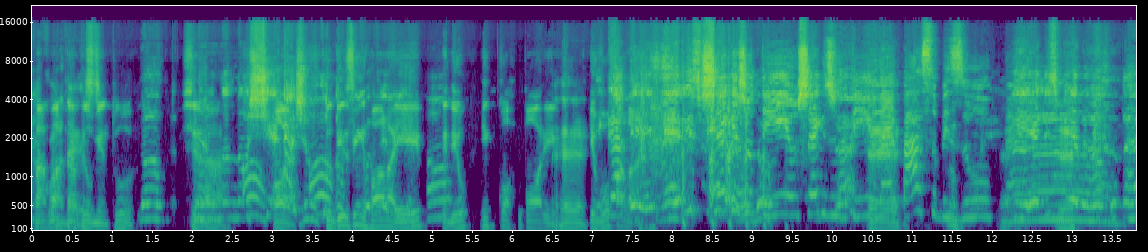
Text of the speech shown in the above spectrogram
Vai aguardar pelo mentor? Não, Será? não, não, não Oh, chega Olha, junto. Tu desenrola aí, Oh. entendeu? Incorpore. É. Eu vou cadê? falar. Eles Chegue juntinho, chegue juntinho, É. né? Passa o bizu. E eles esperando, né?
